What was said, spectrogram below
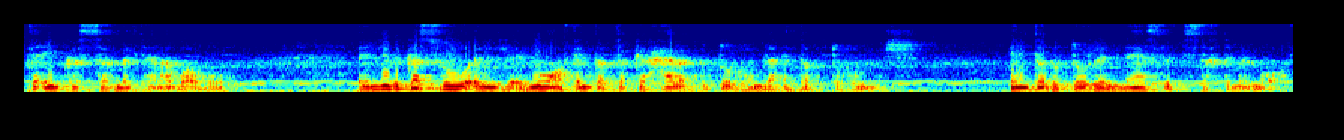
بتلاقيه مكسر ملكان أبو ابوه اللي بكسروا الموقف أنت بفكر حالك بتضرهم لأ أنت بتضرهمش أنت بتضر الناس اللي بتستخدم الموقف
